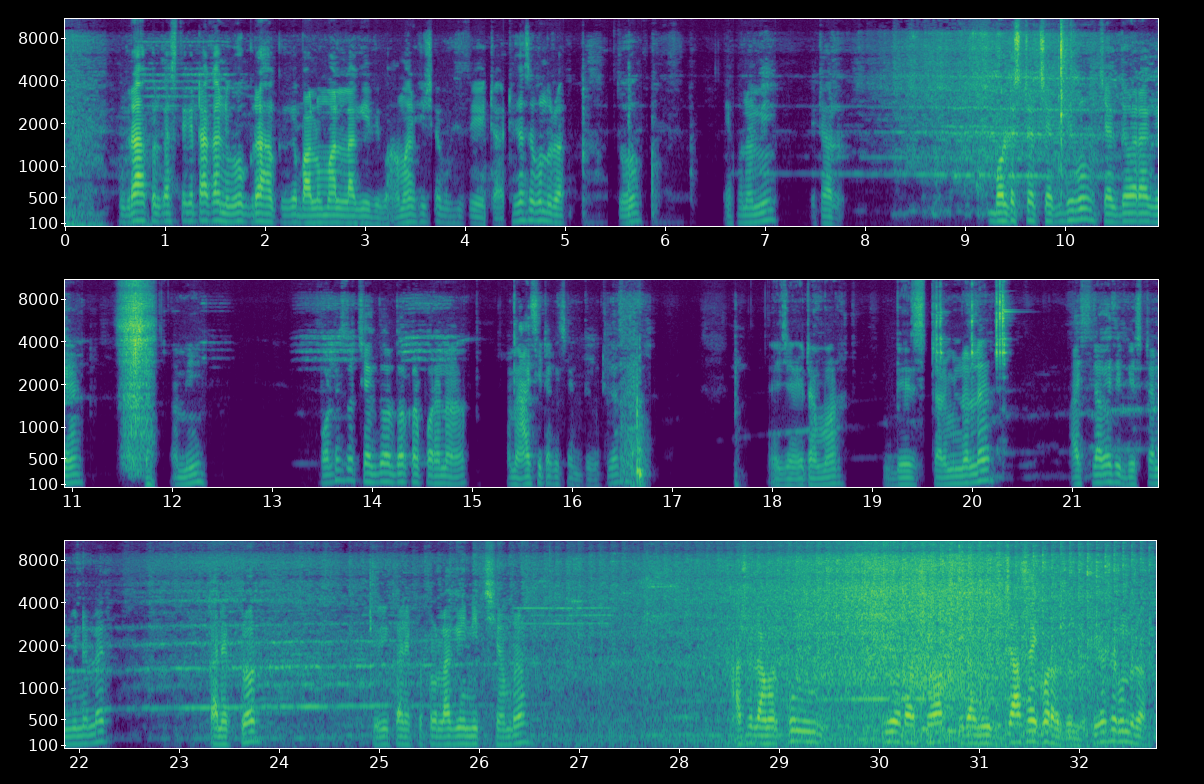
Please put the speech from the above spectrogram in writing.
গ্রাহকের কাছ থেকে টাকা নেব, গ্রাহককে ভালো মাল লাগিয়ে দেবো। আমার হিসাব হচ্ছে এটা, ঠিক আছে বন্ধুরা? তো এখন আমি এটার ভোল্টেজটা চেক দিব। চেক দেওয়ার আগে আমি ভোল্টেজ তো চেক দেওয়ার দরকার পড়ে না। আমি আইসিটাকে চেক দেবো, ঠিক আছে? এই যে এটা আমার বেস টার্মিনালের, আইসি লাগাইছি বেস টার্মিনালের কানেক্টর। তো এই কানেক্টরটা লাগিয়ে নিচ্ছি আমরা। আসলে আমার কোন প্রিয়টা সব এটা আমি যাচাই করার জন্য, ঠিক আছে বন্ধুরা?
